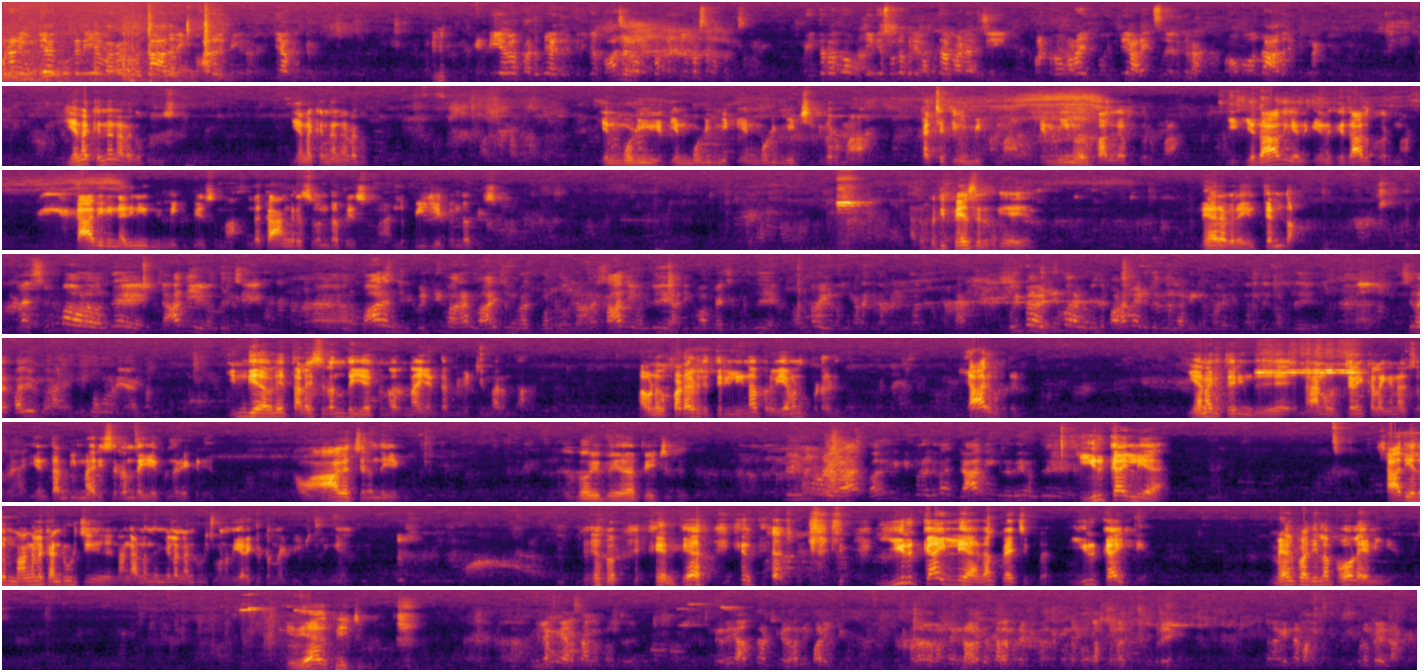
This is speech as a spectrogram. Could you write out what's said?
நீ இந்தியா கூட்டணியே வர வந்தா ஆதரிங்க ஆதரிப்பீங்க இந்தியா கூட்டணி? இந்தியாவை கடுமையா எதிர்க்கிறீங்க பாஜக ரொம்ப கடுமையா விமர்சனம் இந்த பக்கம் நீங்க சொல்லக்கூடிய மம்தா பானர்ஜி மற்றவங்க எல்லாம் இப்போ இந்தியா அலைன்ஸ்ல இருக்கிறாங்க. அவங்க வந்து ஆதரிப்பீங்களா? எனக்கு என்ன நடக்க போகுது சார்? எனக்கு என்ன நடக்க போகுது? என் மொழி என் மொழி மீ- என் மொழி மீட்சிக்கு வருமா? கச்சத்தீவு மீட்குமா? என் மீனவர் பாதுகாப்புக்கு வருமா? எ- ஏதாவது எனக்கு எனக்கு ஏதாவது வருமா? காவிரி நதிநீர் உரிமைக்கு பேசுமா? இல்லை காங்கிரஸ் வந்தால் பேசுமா? இல்லை பிஜேபி வந்தா பேசுமா? அதை பற்றி பேசுறதுக்கு நேர விரையும் தென்தான். சினிமாவில் சினிமாவுல வந்து ஜாதி வந்துருச்சு. அஹ் பாரஞ்சித் வெற்றிமாறன் மாரி செல்வராஜ் கொண்டு வந்தனால சாதி வந்து அதிகமா பேசப்படுது. வன்முறைகள் வந்து நடக்குது அப்படிங்கிற மாதிரி சொல்றாங்க. குறிப்பா வெற்றிமாறனுக்கு வந்து படமே எடுக்கிறது இல்லை அப்படிங்கிற மாதிரி கருத்துக்கள் வந்து சிலர் பதிவுக்கு வராங்க. இதுக்கு உங்களுடைய பதிவு இந்தியாவிலே தலை சிறந்த இயக்குனர்னா என் தம்பி வெற்றிமாறன் தான். அவனுக்கு படம் எடுக்க தெரியலனா அப்புறம் எவனுக்கு படம் எடுக்க? யாருக்கு படம் எடுக்க? எனக்கு தெரிந்து நான் ஒரு திரைக்கலைஞனா சொல்கிறேன் என் தம்பி மாதிரி சிறந்த இயக்குனரே கிடையாது. அவன் ஆக சிறந்த இயக்குனர். அதுக்கு ஒரு இப்போ ஏதாவது பேச்சு இருக்கு. வந்து இருக்கா இல்லையா? சாதி எதுவும் நாங்களே கண்டுபிடிச்சி நாங்கள் அண்ணன் தம்பியெல்லாம் கண்டுபிடிச்சி கொண்டு வந்து இறக்கி விட்ட மாதிரி போயிட்டு இருக்கீங்க இருக்கா இல்லையா? அதான் பேச்சு இப்ப. இருக்கா இல்லையா? மேல் பாதியெல்லாம் போகலையா நீங்க? எதையாவது பேச்சு கொடு. இலங்கை அரசாங்கம் வந்து நிறைய அத்தாட்சிகளை வந்து படிக்கும் அதாவது வந்து எங்க அடுத்த தலைமுறைக்கு வந்து கொண்டு போக கஷ்டமா இருக்கு விடயங்க நாங்க என்ன பண்ணலாம் புலம்பெயர் நாட்கள்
